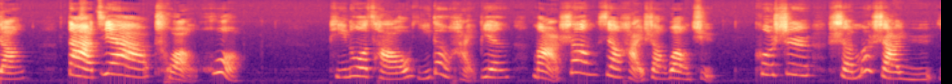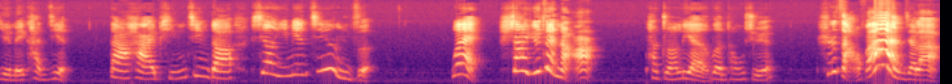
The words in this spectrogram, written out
章：大驾闯祸。匹诺曹一到海边，马上向海上望去，可是什么鲨鱼也没看见。大海平静的像一面镜子。喂，鲨鱼在哪儿？他转脸问同学：“吃早饭去了。”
